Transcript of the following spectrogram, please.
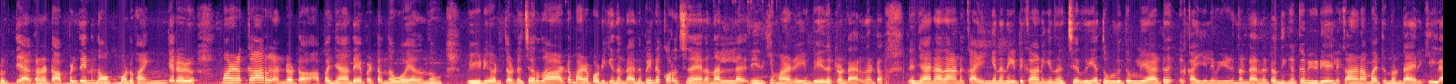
വൃത്തിയാക്കണം കേട്ടോ. അപ്പോഴത്തേനും നോക്കുമ്പോൾ ഭയങ്കര ഒരു മഴക്കാറ് കണ്ടു കേട്ടോ. അപ്പം ഞാൻ അതേ പെട്ടെന്ന് പോയി അതൊന്ന് വീഡിയോ എടുത്തോട്ടെ. ചെറുതായിട്ട് മഴ പൊടിക്കുന്നുണ്ടായിരുന്നു. പിന്നെ കുറച്ച് നേരം നല്ല രീതിക്ക് മഴയും പെയ്തിട്ടുണ്ടായിരുന്നു കേട്ടോ. ഞാൻ അതാണ് കൈ ഇങ്ങനെ നീട്ടി കാണിക്കുന്നത്. ചെറിയ തുള്ളി തുള്ളിയായിട്ട് കയ്യിൽ വീഴുന്നുണ്ടായിരുന്നു കേട്ടോ. നിങ്ങൾക്ക് വീഡിയോയിൽ കാണാൻ പറ്റുന്നുണ്ടായിരിക്കില്ല.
